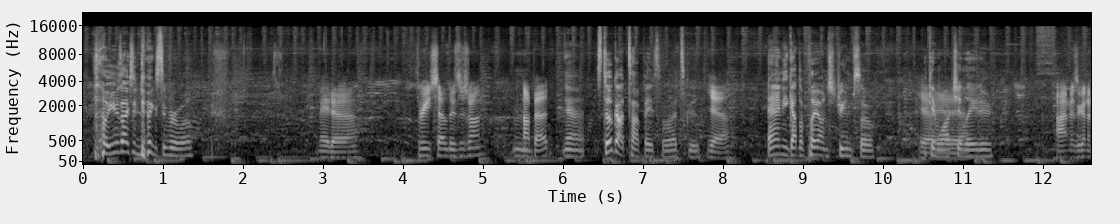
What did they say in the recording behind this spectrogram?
So he was actually doing super well. Made a three set losers run. Mm. Not bad. Yeah. Still got top 8 so that's good. Yeah. And he got to play on stream so Yeah. you can yeah, watch yeah. it later. I'm just gonna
